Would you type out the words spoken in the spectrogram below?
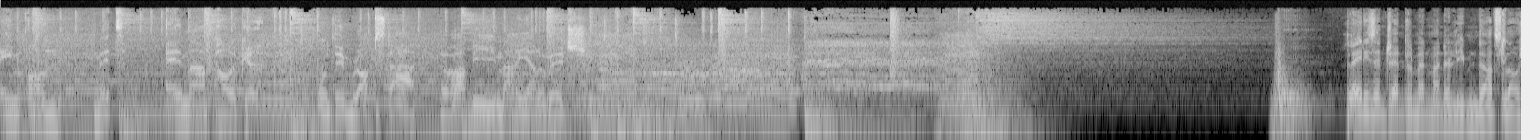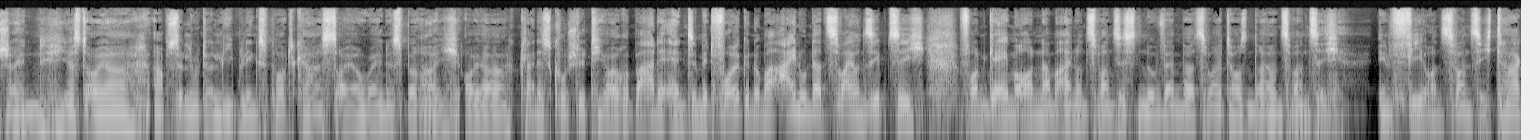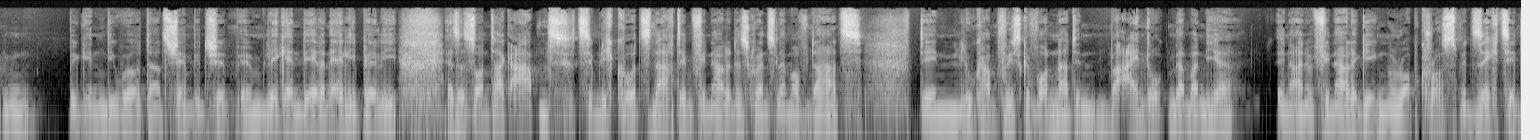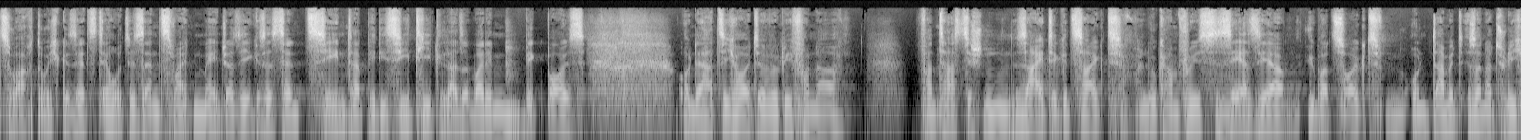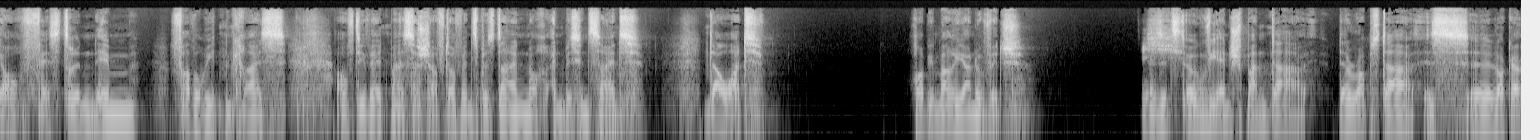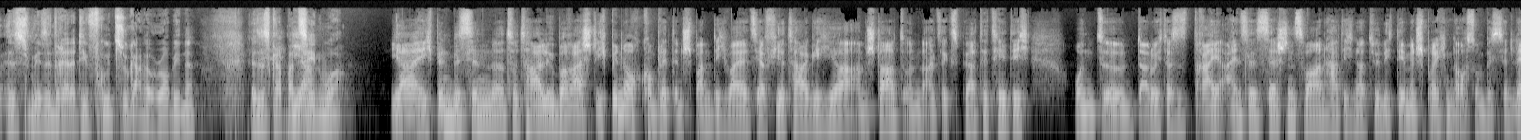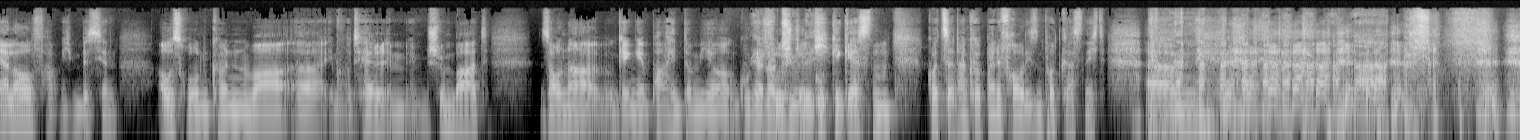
Game On mit Elmar Paulke und dem Robstar Robbie Marianovic. Ladies and Gentlemen, meine lieben DartslauscherInnen, hier ist euer absoluter Lieblingspodcast, euer Wellnessbereich, euer kleines Kuscheltier, eure Badeente mit Folge Nummer 172 von Game On am 21. November 2023. In 24 Tagen beginnen die World Darts Championship im legendären Ali Pelli. Es ist Sonntagabend, ziemlich kurz nach dem Finale des Grand Slam of Darts, den Luke Humphreys gewonnen hat, in beeindruckender Manier in einem Finale gegen Rob Cross mit 16 zu 8 durchgesetzt. Er holt sich seinen zweiten Major-Sieg. Es ist sein zehnter PDC-Titel, also bei den Big Boys. Und er hat sich heute wirklich von einer fantastischen Seite gezeigt. Luke Humphreys sehr, sehr überzeugt. Und damit ist er natürlich auch fest drin im Favoritenkreis auf die Weltmeisterschaft, auch wenn es bis dahin noch ein bisschen Zeit dauert. Robbie Marianovic, ich er sitzt irgendwie entspannt da. Der Robstar ist äh, locker. Ist, wir sind relativ früh zugange, Robbie, ne? Es ist gerade mal ja. 10 Uhr. Ja, ich bin ein bisschen äh, total überrascht. Ich bin auch komplett entspannt. Ich war jetzt ja vier Tage hier am Start und als Experte tätig. Und äh, dadurch, dass es drei Einzelsessions waren, hatte ich natürlich dementsprechend auch so ein bisschen Leerlauf, habe mich ein bisschen ausruhen können, war äh, im Hotel, im, im Schwimmbad, Saunagänge ein paar hinter mir, gut ja, gefrühstückt, gut gegessen. Gott sei Dank hört meine Frau diesen Podcast nicht. Ähm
